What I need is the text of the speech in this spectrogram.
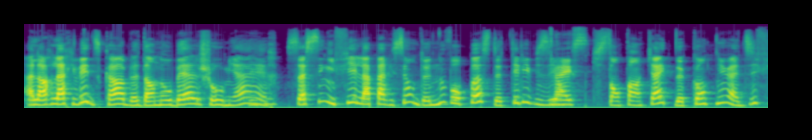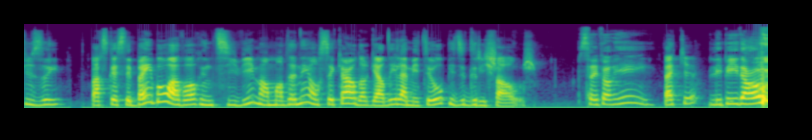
Alors, l'arrivée du câble dans nos belles chaumières, Mhm. ça signifiait l'apparition de nouveaux postes de télévision Nice. qui sont en quête de contenu à diffuser. Parce que c'est bien beau avoir une TV, mais à un moment donné, on s'écœure de regarder la météo puis du grichage. Ça fait rien. Fait que Les pays d'en haut.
